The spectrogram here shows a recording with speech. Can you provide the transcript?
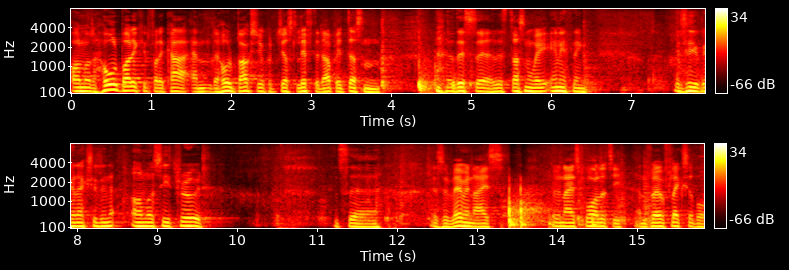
almost a whole body kit for the car and the whole box you could just lift it up. It doesn't this uh, this doesn't weigh anything. You you can actually almost see through it. It's a it's a very nice, very nice quality and very flexible.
